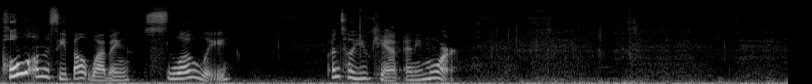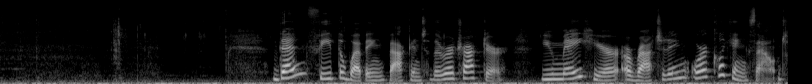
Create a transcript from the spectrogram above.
pull on the seatbelt webbing slowly until you can't anymore. Then feed the webbing back into the retractor. You may hear a ratcheting or a clicking sound.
